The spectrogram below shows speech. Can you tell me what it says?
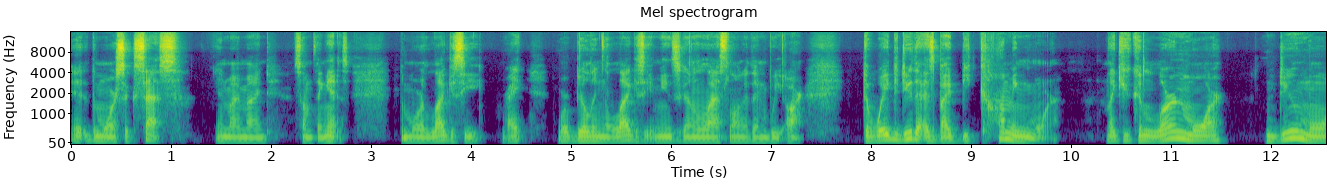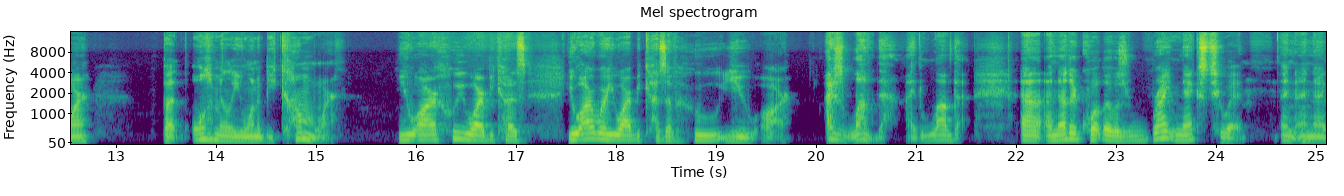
it, the more success, in my mind, something is. The more legacy right? We're building a legacy. It means it's going to last longer than we are. The way to do that is by becoming more. Like you can learn more, do more, but ultimately you want to become more. You are who you are because you are where you are because of who you are. I just love that. I love that. Uh, another quote that was right next to it, and, and I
